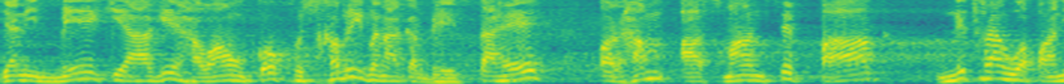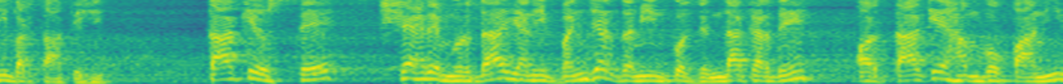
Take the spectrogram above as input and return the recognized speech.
یعنی مے کے آگے ہواؤں کو خوشخبری بنا کر بھیجتا ہے اور ہم آسمان سے پاک نتھرا ہوا پانی برساتے ہیں تاکہ اس سے شہر مردہ یعنی بنجر زمین کو زندہ کر دیں اور تاکہ ہم وہ پانی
